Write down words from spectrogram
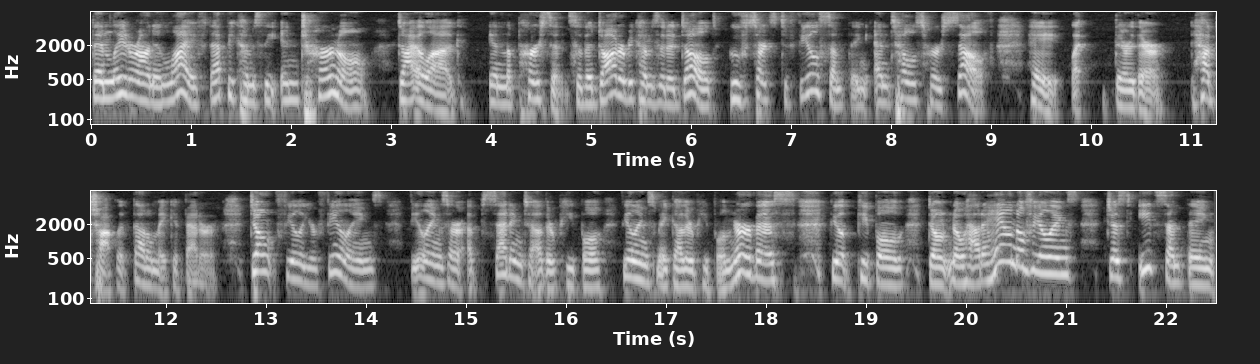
Then later on in life, that becomes the internal dialogue in the person. So the daughter becomes an adult who starts to feel something and tells herself, "Hey, there, there." have chocolate that'll make it better don't feel your feelings feelings are upsetting to other people feelings make other people nervous feel people don't know how to handle feelings just eat something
